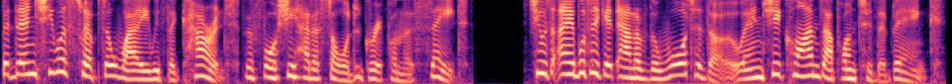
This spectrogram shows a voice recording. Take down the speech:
but then she was swept away with the current before she had a solid grip on the seat. She was able to get out of the water though, and she climbed up onto the bank.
